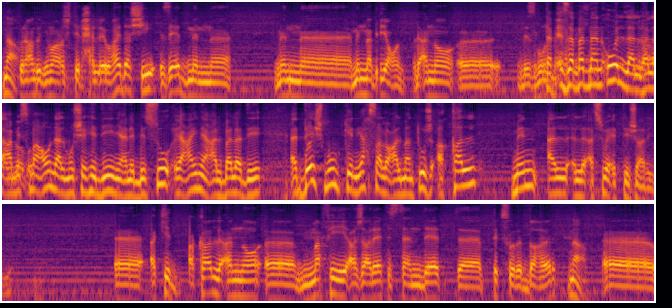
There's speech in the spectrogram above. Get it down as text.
نعم. يكون عندهم image كثير حلوة وهذا الشيء زاد من آه، من آه، من مبيعهم لأنه آه، الزبون طيب إذا بدنا نقول هلأ عم. يسمعونا المشاهدين يعني بالسوق يا عيني على البلدي قديش ممكن يحصلوا على المنتوج أقل من ال- الأسواق التجارية؟ آه، أكيد. أقل لأنه آه، ما في أجارات ستاندات آه، بتكسر الظهر. نعم. آه،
